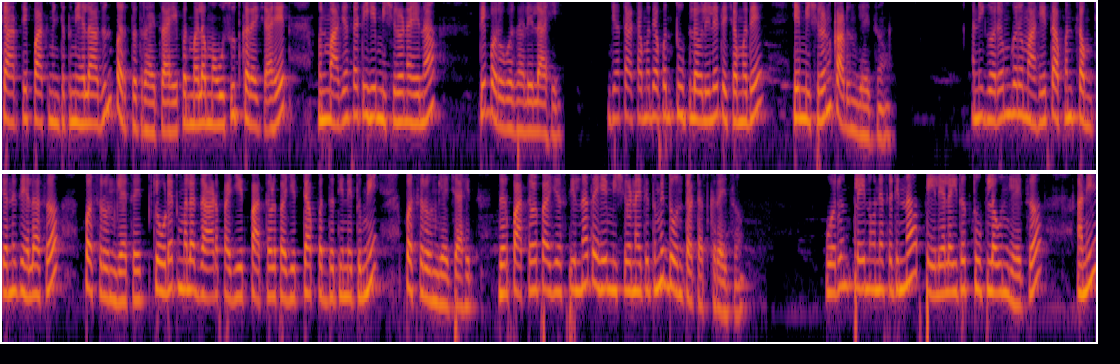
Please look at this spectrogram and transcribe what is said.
चार ते पाच मिनटं तुम्ही ह्याला अजून परतत राहायचं आहे. पण मला मऊसूत करायचे आहेत. पण माझ्यासाठी हे मिश्रण आहे ना ते बरोबर झालेलं आहे. ज्या ताटामध्ये आपण तूप लावलेलं आहे त्याच्यामध्ये हे मिश्रण काढून घ्यायचं. आणि गरम गरम आहे तर आपण चमच्यानेच ह्याला असं पसरवून घ्यायचं आहे. केवढ्या तुम्हाला जाड पाहिजेत पातळ पाहिजेत त्या पद्धतीने तुम्ही पसरवून घ्यायचे आहेत. जर पातळ पाहिजे असतील ना तर हे मिश्रण आहे ते तुम्ही दोन ताटात करायचं. वरून प्लेन होण्यासाठी ना पेल्याला इथं तूप लावून घ्यायचं. आणि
